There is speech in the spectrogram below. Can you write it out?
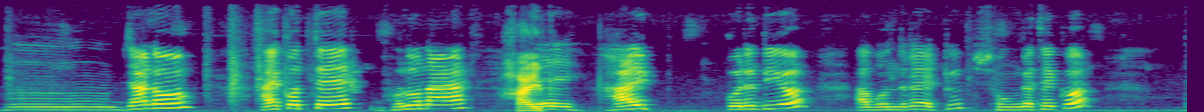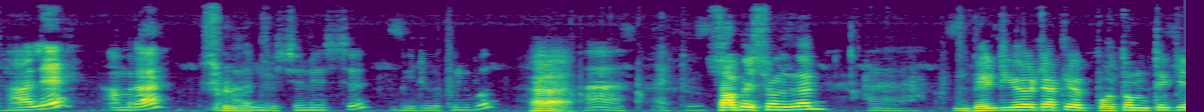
হুম, জানো হাই করতে ভুলো না। হাই হাই করে দিও। আর বন্ধুরা একটু সঙ্গে থেকো। তাহলে আমরা। নিশ্চয় নিশ্চয় ভিডিও তুলবো? হ্যাঁ। হ্যাঁ সবে শুনলেন? হ্যাঁ। ভিডিওটাকে প্রথম থেকে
